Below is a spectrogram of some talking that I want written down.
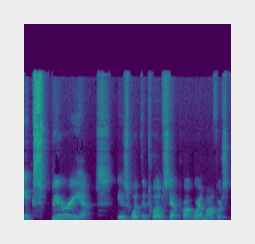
experience is what the 12 step program offers.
